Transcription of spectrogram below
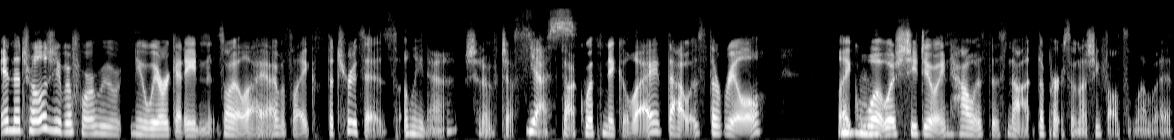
in the trilogy before we knew we were getting Zoilai, I was like, the truth is, Alina should have just Yes. stuck with Nikolai. That was the real, like, Mhm. what was she doing? How is this not the person that she falls in love with?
